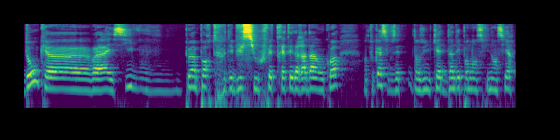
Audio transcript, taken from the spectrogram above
Donc euh, voilà, ici, vous, peu importe au début si vous faites traiter de radin ou quoi, en tout cas si vous êtes dans une quête d'indépendance financière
